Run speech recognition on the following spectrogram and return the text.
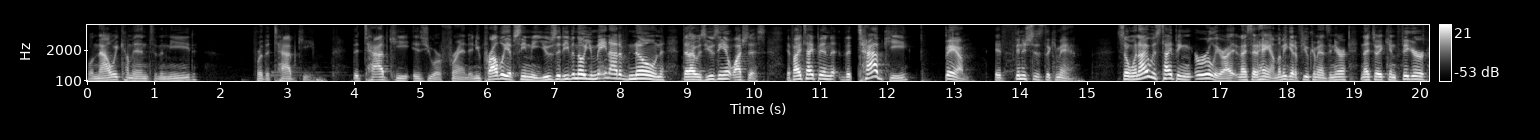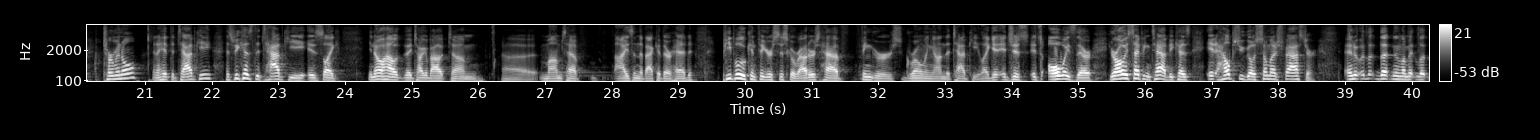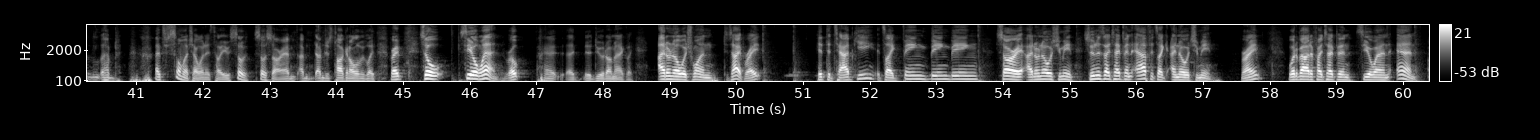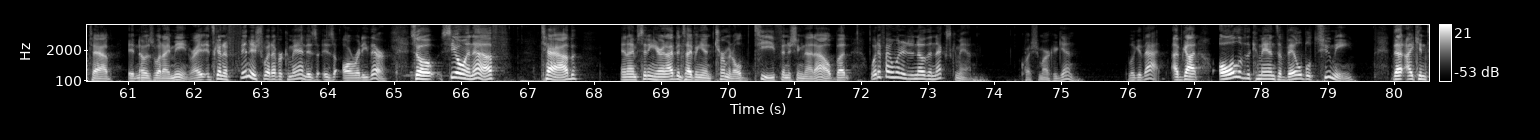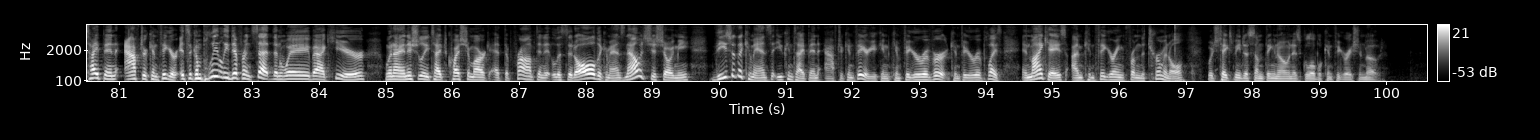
Well, now we come into the need for the tab key. The tab key is your friend, and you probably have seen me use it, even though you may not have known that I was using it. Watch this. If I type in the tab key, bam, it finishes the command. So when I was typing earlier, I, and I said, hang on, let me get a few commands in here, and I say configure terminal, and I hit the tab key, it's because the tab key is like, you know how they talk about um, uh, moms have eyes in the back of their head? People who configure Cisco routers have fingers growing on the tab key. Like it, it just, it's always there. You're always typing tab because it helps you go so much faster. And let, let, me, let, there's so much I want to tell you. So so sorry. I'm, I'm, I'm just talking all over the place, right? So C O N, rope. I, I do it automatically. I don't know which one to type, right? Hit the tab key. It's like bing, bing, bing. Sorry, I don't know what you mean. As soon as I type in F, it's like I know what you mean, right? What about if I type in C O N N tab? It knows what I mean, right? It's going to finish whatever command is is already there. So C O N F tab and I'm sitting here and I've been typing in terminal T, finishing that out. But what if I wanted to know the next command? Question mark again. Look at that. I've got all of the commands available to me that I can type in after configure. It's a completely different set than way back here when I initially typed question mark at the prompt and it listed all the commands. Now it's just showing me these are the commands that you can type in after configure. You can configure revert, configure replace. In my case, I'm configuring from the terminal which takes me to something known as global configuration mode.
